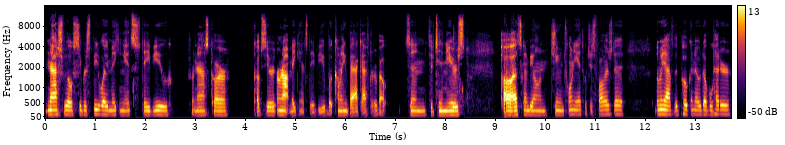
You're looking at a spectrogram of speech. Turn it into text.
Nashville Super Speedway making its debut for NASCAR Cup Series, or not making its debut, but coming back after about 10, 15 years. Uh, that's going to be on June 20th, which is Father's Day. Then we have the Pocono doubleheader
